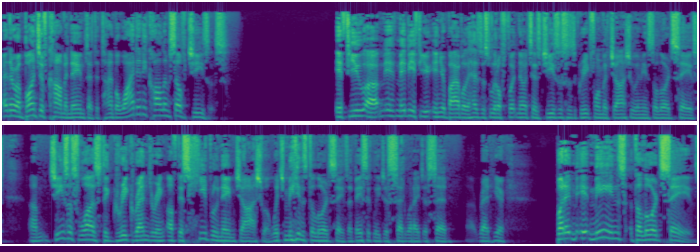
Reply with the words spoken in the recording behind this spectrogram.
There were a bunch of common names at the time, but why did he call himself Jesus? If you, uh, maybe if you in your Bible, it has this little footnote that says Jesus is the Greek form of Joshua, it means the Lord saves. Um, Jesus was the Greek rendering of this Hebrew name Joshua, which means the Lord saves. I basically just said what I just said, uh, read here. But it, it means the Lord saves.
